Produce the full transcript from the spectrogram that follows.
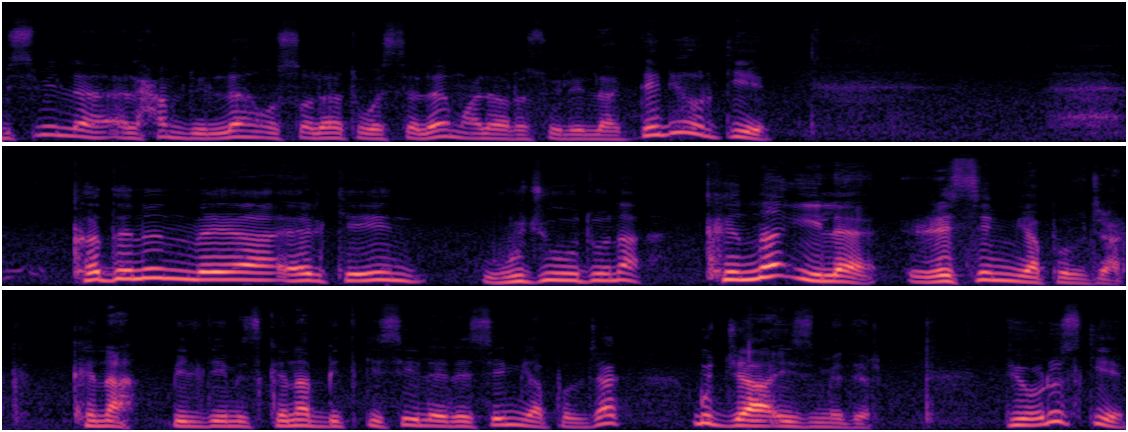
Bismillah, elhamdülillah ve salatu ve selamu ala Resulillah. Deniyor ki kadının veya erkeğin vücuduna kına ile resim yapılacak. Kına, bildiğimiz kına bitkisiyle resim yapılacak. Bu caiz midir? Diyoruz ki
